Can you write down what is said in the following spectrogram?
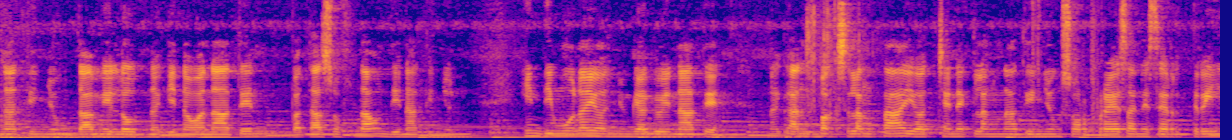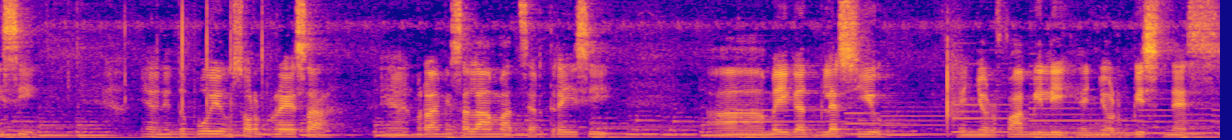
Natin yung dummy load na ginawa natin. But as of now, hindi natin yun, hindi muna yon yung gagawin natin. Nag-unbox lang tayo at chinek lang natin yung sorpresa ni Sir Tracy. Yan, ito po yung sorpresa. Yan, maraming salamat Sir Tracy. Ah, may God bless you and your family and your business.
